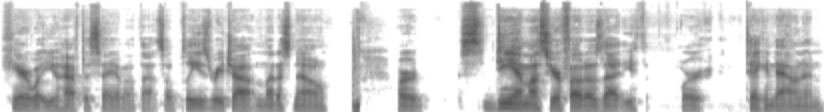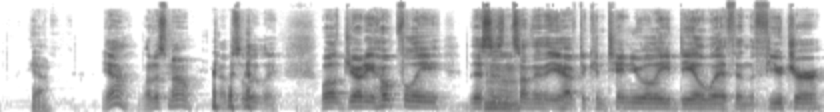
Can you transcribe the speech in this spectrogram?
hear what you have to say about that. So please reach out and let us know or DM us your photos that you th- were taken down. And yeah, Yeah, let us know. Absolutely. well, Jody, hopefully this isn't Mhm. something that you have to continually deal with in the future,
